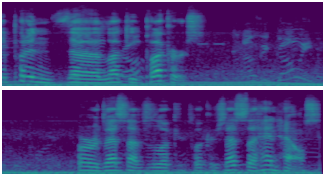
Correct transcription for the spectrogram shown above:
they put in the Lucky Pluckers. Or that's not the Lucky Pluckers. That's the hen house.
